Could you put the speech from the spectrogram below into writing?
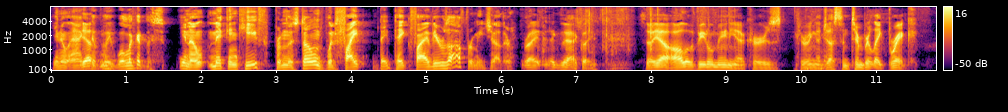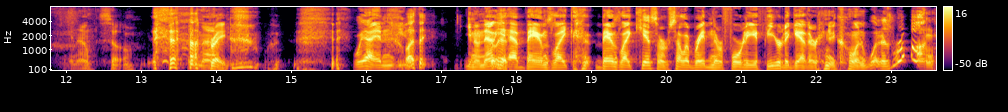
you know, actively. Yep. Well, look at this. You know, Mick and Keith from the Stones would fight. They'd take five years off from each other. Right, exactly. So, yeah, all of Beatlemania occurs during a Justin Timberlake break. You know? So, and, uh, right. Well, yeah. And well, I think you know, now you have bands like bands like Kiss are celebrating their 40th year together, and you're going, "What is wrong?"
